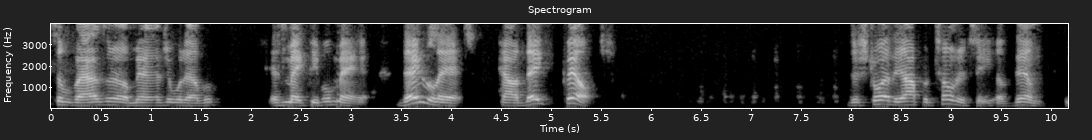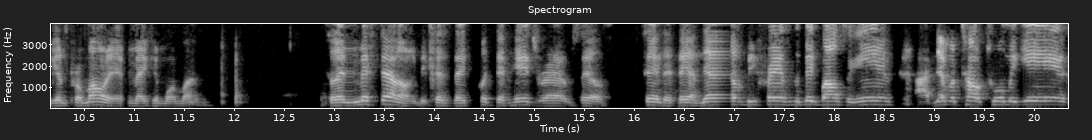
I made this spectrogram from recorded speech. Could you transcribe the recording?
supervisor or manager, whatever, is make people mad. They let how they felt destroy the opportunity of them getting promoted and making more money. So they missed out on it because they put that hedge around themselves, saying that they'll never be friends with the big boss again. I never talk to him again.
